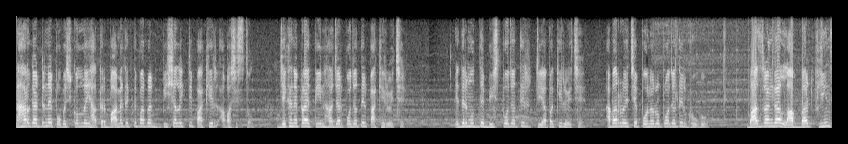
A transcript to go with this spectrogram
নাহার গার্ডেনে প্রবেশ করলেই হাতের বামে দেখতে পারবেন বিশাল একটি পাখির আবাসস্থল, যেখানে প্রায় তিন হাজার প্রজাতির পাখি রয়েছে। এদের মধ্যে বিশ প্রজাতির টিয়া পাখি রয়েছে, আবার রয়েছে পনেরো প্রজাতির ঘুঘু। বাজরাঙ্গা, লাভবার্ড, ফিন্স,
